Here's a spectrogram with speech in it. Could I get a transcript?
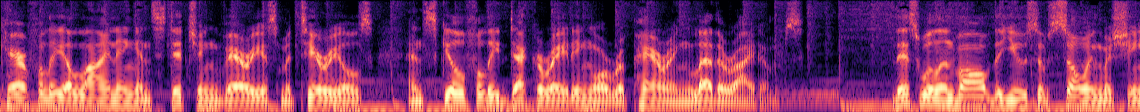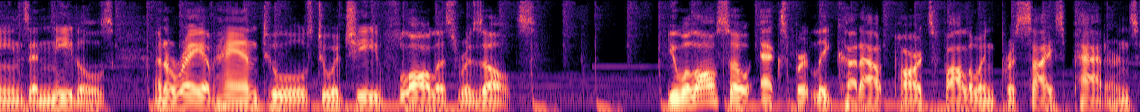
carefully aligning and stitching various materials, and skillfully decorating or repairing leather items. This will involve the use of sewing machines and needles, an array of hand tools to achieve flawless results. You will also expertly cut out parts following precise patterns,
